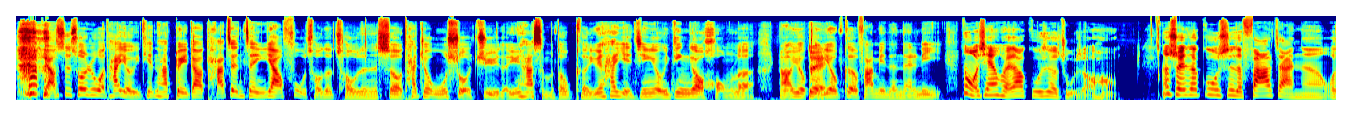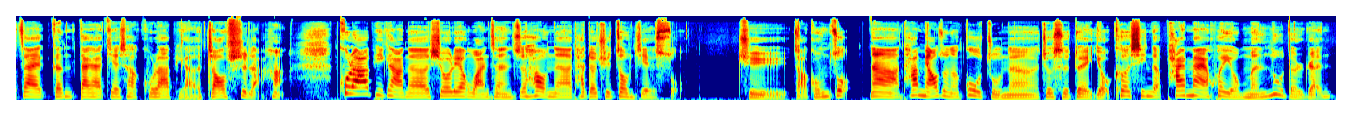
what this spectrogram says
他表示说，如果他有一天他对到他真正要复仇的仇人的时候，他就无所惧了，因为他什么都可以，因为他眼睛又一定又红了，然后又可以有各方面的能力。那我先回到故事的主轴哈。那随着故事的发展呢，我再跟大家介绍库拉皮卡的招式啦哈。库拉皮卡呢，修炼完成之后呢，他就去中介所去找工作。那他瞄准的雇主呢，就是对有克星的拍卖会有门路的人，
